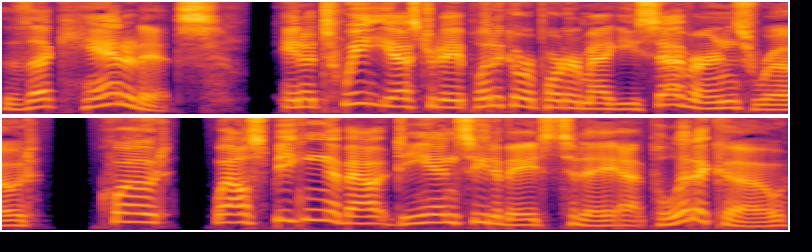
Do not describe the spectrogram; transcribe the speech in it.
the candidates. In a tweet yesterday, Politico reporter Maggie Severns wrote, quote, while speaking about DNC debates today at Politico,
